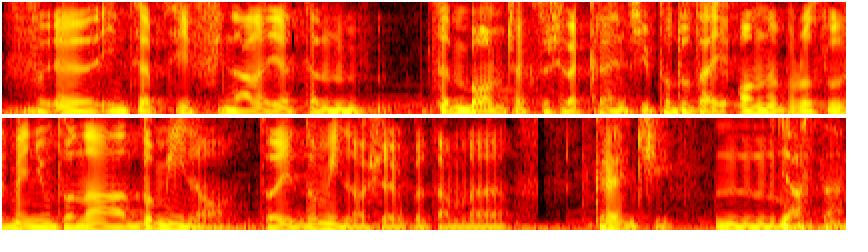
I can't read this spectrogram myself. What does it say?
w e, Incepcji w finale jest ten, ten bączek, co się tak kręci, to tutaj on po prostu zmienił to na domino. Tutaj domino się jakby tam... Kręci. Mm, Jasne,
